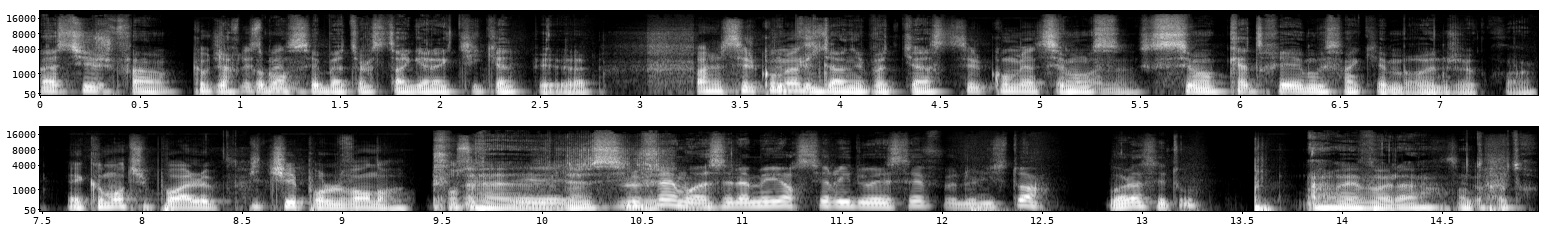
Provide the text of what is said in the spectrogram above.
Ah si, je- enfin, Comme j'ai recommencé Battlestar Galactica depuis, le- Ah, C'est le combien depuis le dernier podcast. C'est le combien de C'est mon, mon quatrième ou cinquième run, je crois. Et comment tu pourras le pitcher pour le vendre? Pour Euh, je- je, si, le je- fais moi, c'est la meilleure série de SF de l'histoire. Voilà, c'est tout. Ah ouais, voilà, entre autres.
